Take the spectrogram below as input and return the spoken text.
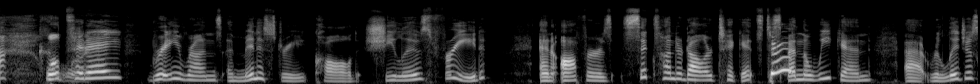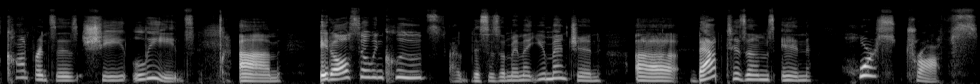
well, today, Brittany runs a ministry called She Lives Freed and offers $600 tickets to spend the weekend at religious conferences she leads. Um, it also includes, uh, this is something that you mentioned, uh, baptisms in horse troughs.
